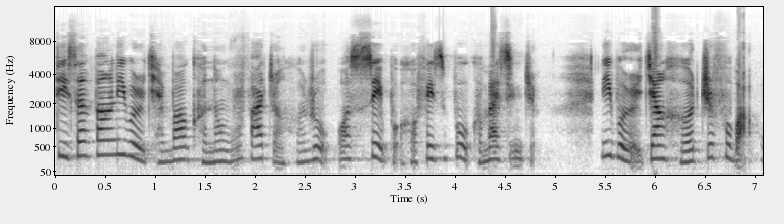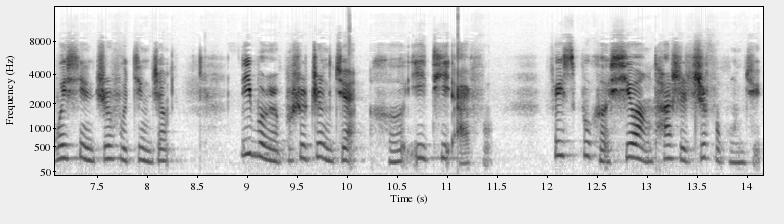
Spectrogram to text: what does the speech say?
第三方 Libre 钱包可能无法整合入 WhatsApp 和 Facebook Messenger。Libre 将和支付宝、微信支付竞争。Libre 不是证券和 ETF。Facebook 希望它是支付工具。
